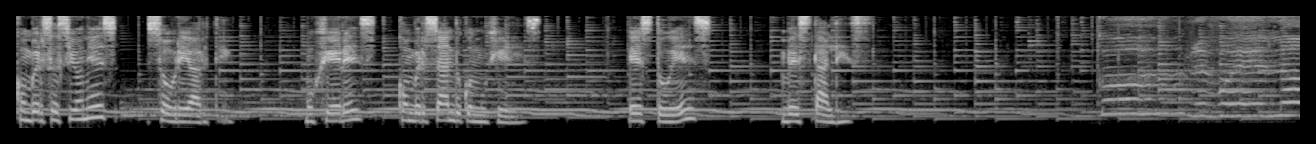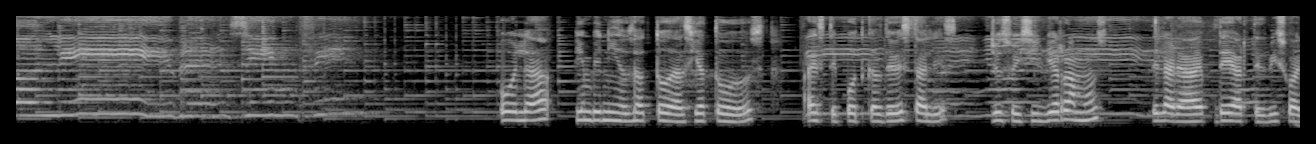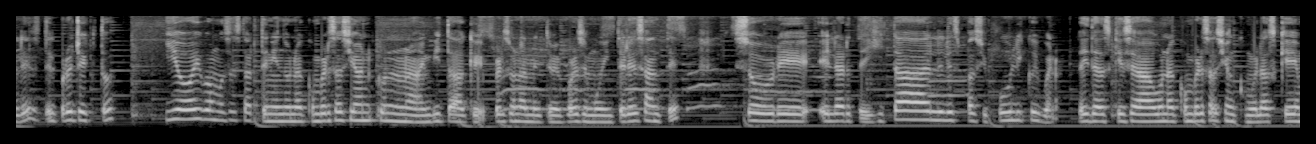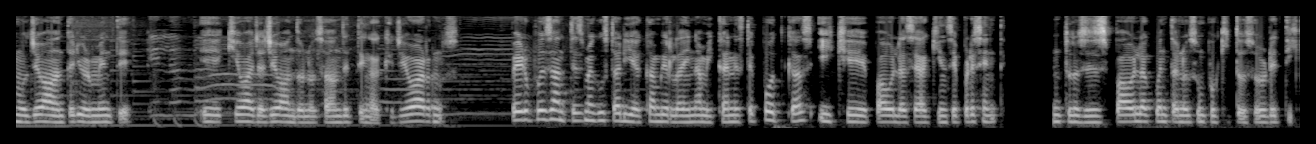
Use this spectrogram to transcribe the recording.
Conversaciones sobre arte. Mujeres conversando con mujeres. Esto es Vestales. Hola, bienvenidos a todas y a todos a este podcast de Vestales. Yo soy Silvia Ramos del área de artes visuales del proyecto y hoy vamos a estar teniendo una conversación con una invitada que personalmente me parece muy interesante sobre el arte digital, el espacio público y bueno, la idea es que sea una conversación como las que hemos llevado anteriormente, eh, que vaya llevándonos a donde tenga que llevarnos. Pero pues antes me gustaría cambiar la dinámica en este podcast y que Paola sea quien se presente. Entonces, Paola, cuéntanos un poquito sobre ti.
